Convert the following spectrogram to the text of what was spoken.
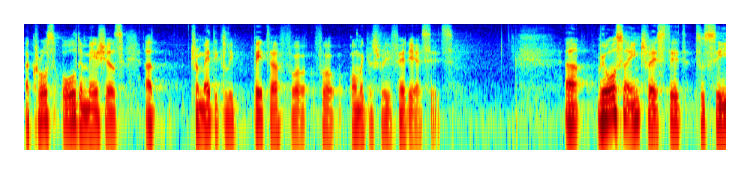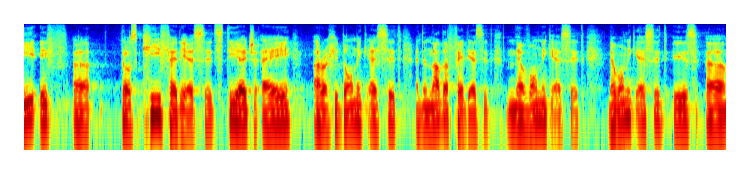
across all the measures are dramatically better for, for omega-3 fatty acids. Uh, we're also interested to see if uh, those key fatty acids, DHA, arachidonic acid, and another fatty acid, nervonic acid. Nervonic acid is, uh,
